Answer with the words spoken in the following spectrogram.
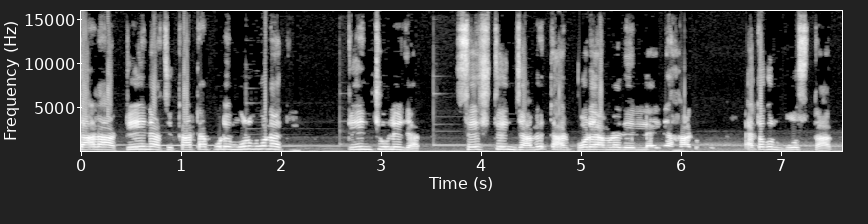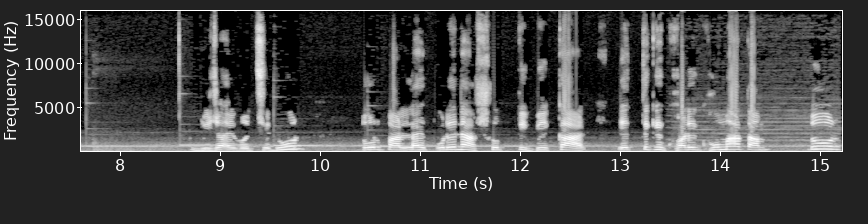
দাঁড়া, ট্রেন আছে, কাটা পড়ে মরবো নাকি? ট্রেন চলে যাক, শেষ ট্রেন যাবে, তারপরে আমরা রেল লাইনে হাঁটবো। এতক্ষণ বস থাক। বিজয় বলছে দূর তোর পাল্লায় পড়ে না সত্যি বেকার। এর থেকে ঘরে ঘুমাতাম। দূর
